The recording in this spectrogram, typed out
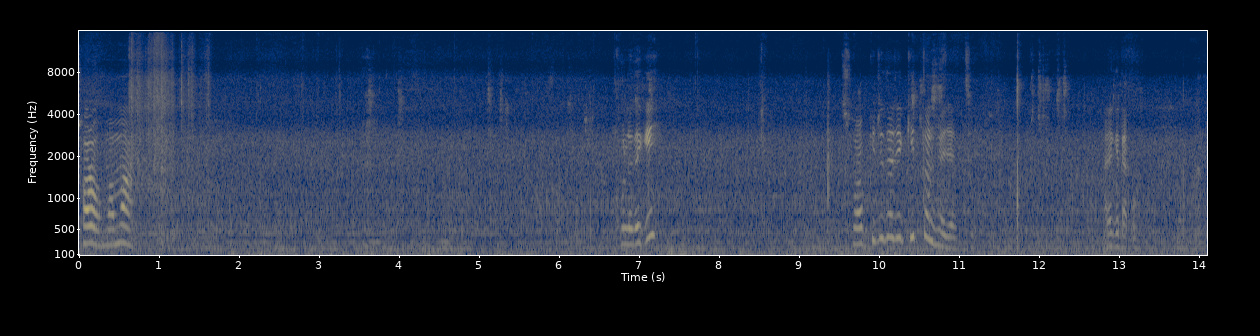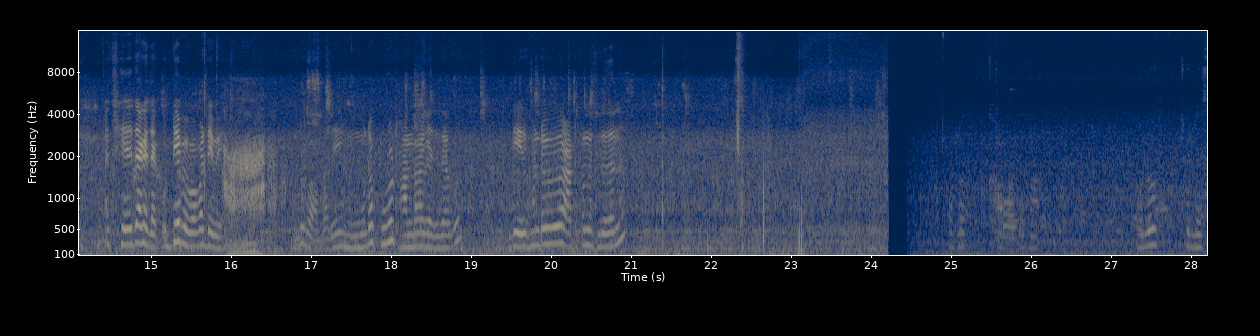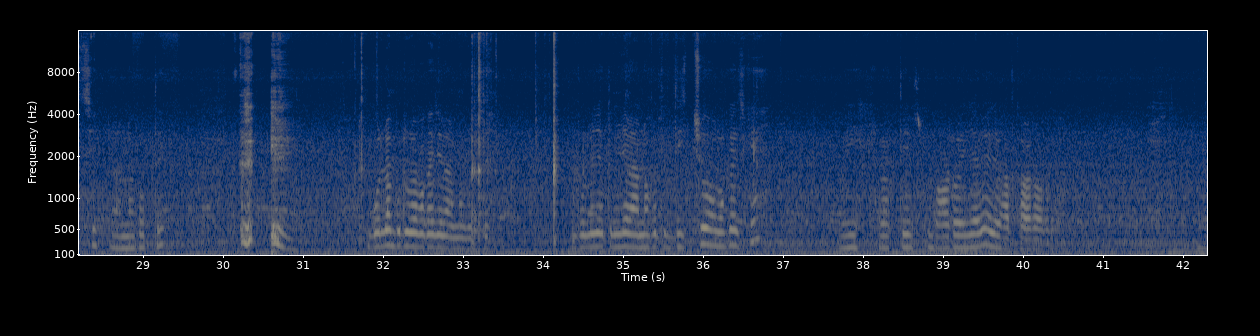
সরো মামা। খুলে দেখি। সব কিছু তো যে কীর্তন হয়ে যাচ্ছে। আরেকে দেখো। আর ছেড়ে দেখে, দেখো, দেবে, বাবা দেবে। বাবা রে, মোমোটা পুরো ঠান্ডা হয়ে গেছে, দেখো। দেড় ঘণ্টা আটকানো ছিল তাই না খাওয়া দাওয়া হলো, চলে এসেছি রান্না করতে। বললাম পুটুর বাবার কাছে রান্না করতে। বলল যে, তুমি যে রান্না করতে দিচ্ছ আমাকে আজকে ওই রাত্রি বারোটা হয়ে যাবে ভাত খাওয়া না।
